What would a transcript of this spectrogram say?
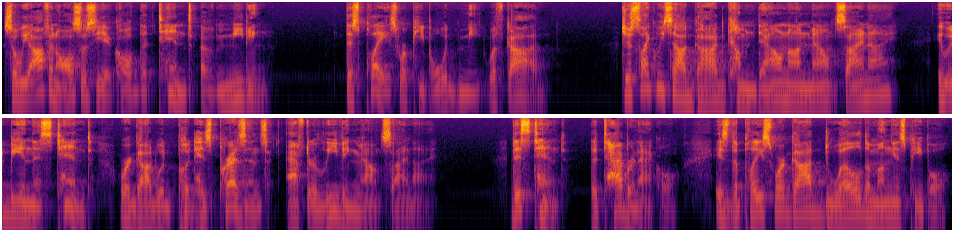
So we often also see it called the tent of meeting, this place where people would meet with God. Just like we saw God come down on Mount Sinai, it would be in this tent where God would put his presence after leaving Mount Sinai. This tent, the tabernacle, is the place where God dwelled among his people,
